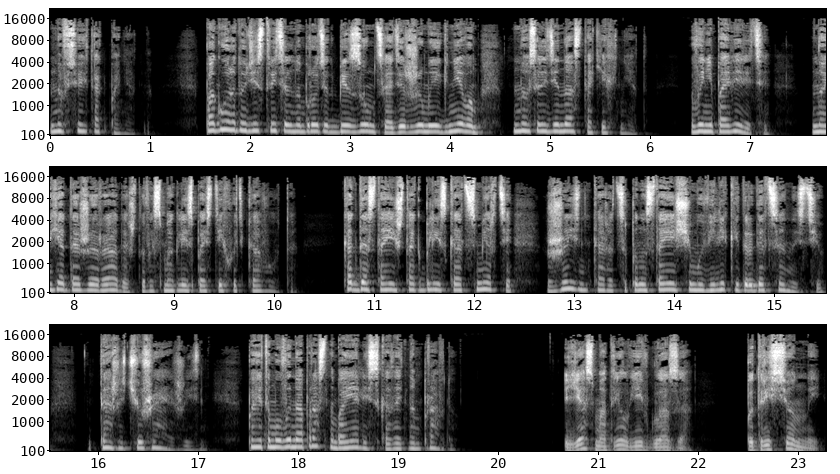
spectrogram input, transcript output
но все и так понятно. По городу действительно бродят безумцы, одержимые гневом, но среди нас таких нет. Вы не поверите, но я даже рада, что вы смогли спасти хоть кого-то. Когда стоишь так близко от смерти, жизнь кажется по-настоящему великой драгоценностью, даже чужая жизнь. Поэтому вы напрасно боялись сказать нам правду. Я смотрел ей в глаза — потрясенный,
